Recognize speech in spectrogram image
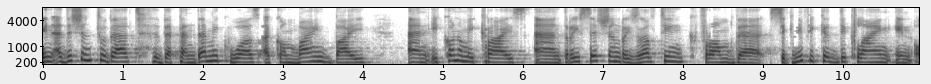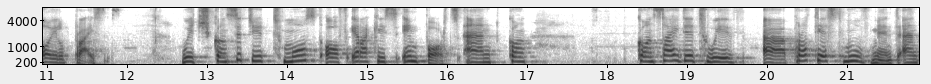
In addition to that, the pandemic was accompanied by an economic crisis and recession resulting from the significant decline in oil prices which constitute most of Iraq's imports and con coincided with a protest movement and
